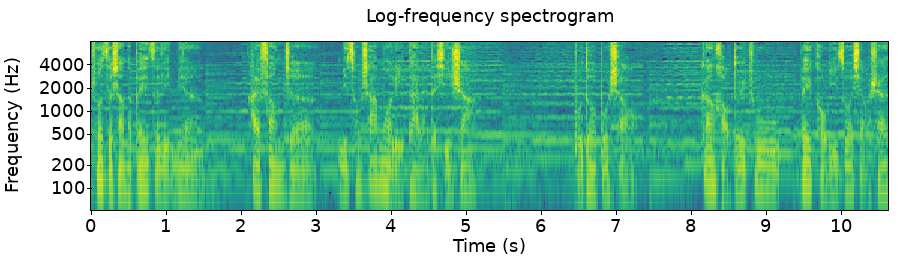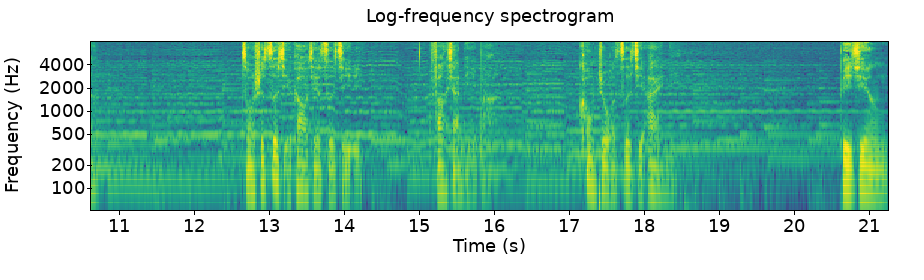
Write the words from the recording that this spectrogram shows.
桌子上的杯子里面还放着你从沙漠里带来的细沙，不多不少，刚好堆出杯口一座小山。总是自己告诫自己，放下你吧，控制我自己爱你。毕竟，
